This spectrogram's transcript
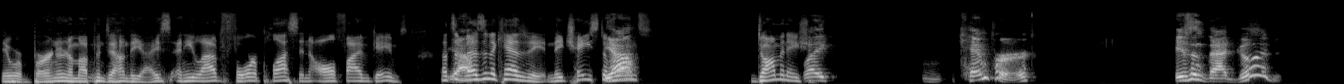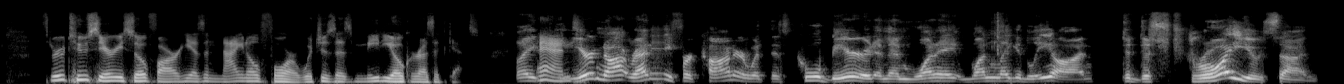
They were burning him up and down the ice, and he allowed four plus in all five games. That's Yeah. a Vezina candidate, and they chased him Yeah. once. Domination. Like, Kuemper isn't that good. Through two series so far, he has a 904, which is as mediocre as it gets. Like, And- you're not ready for Connor with this cool beard and then one a one legged Leon to destroy you, son.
